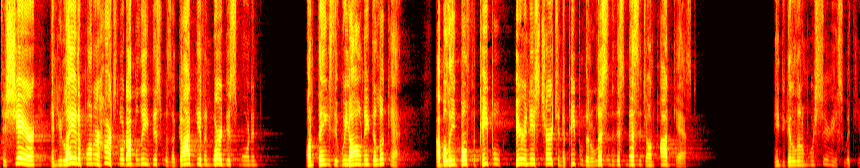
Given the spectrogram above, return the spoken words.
to share and you lay it upon our hearts. Lord, I believe this was a God given word this morning on things that we all need to look at. I believe both the people here in this church and the people that will listen to this message on podcast need to get a little more serious with you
